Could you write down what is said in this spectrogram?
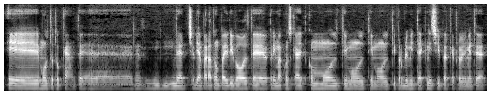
e molto toccante. Eh, ci abbiamo parlato un paio di volte, prima con Skype, con molti, molti, molti problemi tecnici perché probabilmente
